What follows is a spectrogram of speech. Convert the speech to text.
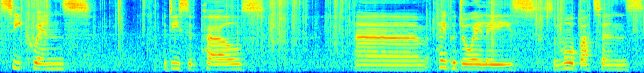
sequins, adhesive pearls, um, paper doilies, some more buttons,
